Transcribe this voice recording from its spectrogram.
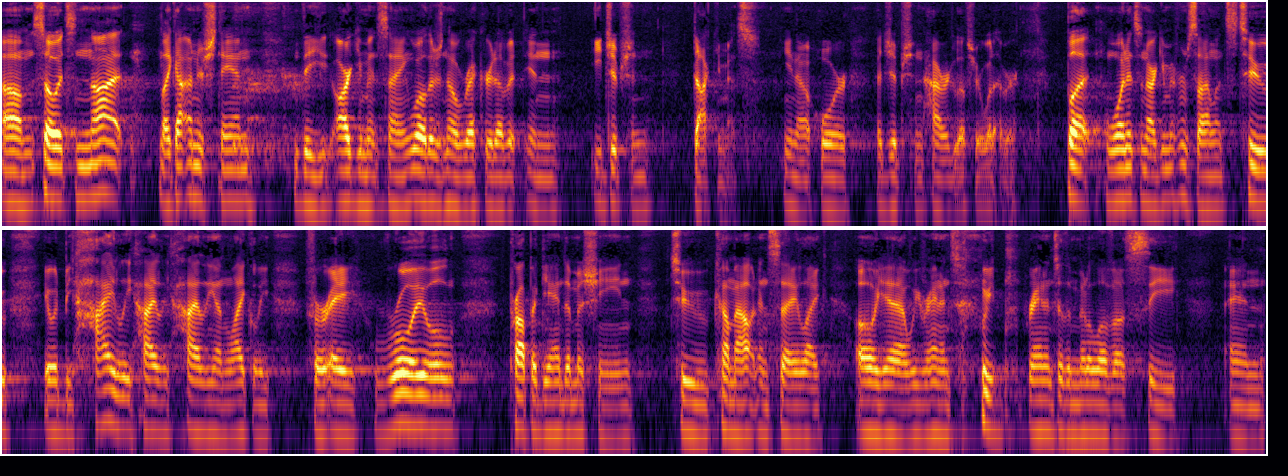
Um, so it's not like, I understand the argument saying, well, there's no record of it in Egyptian documents, you know, or Egyptian hieroglyphs or whatever. But one, it's an argument from silence. Two, it would be highly, highly, highly unlikely for a royal propaganda machine to come out and say, like, oh yeah, we ran into we ran into the middle of a sea, and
